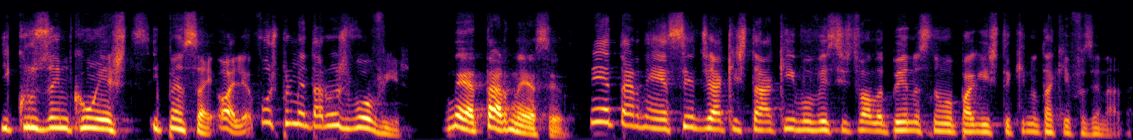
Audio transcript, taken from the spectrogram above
e cruzei-me com este e pensei: olha, vou experimentar hoje, vou ouvir. Nem é tarde, nem é cedo. Nem é tarde, nem é cedo, já que está aqui, vou ver se isto vale a pena, se não apago isto aqui, não está aqui a fazer nada.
